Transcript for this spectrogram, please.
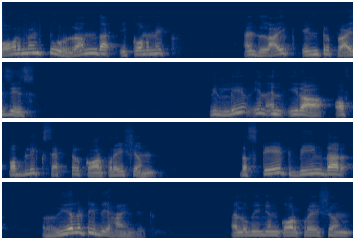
government to run the economic and like enterprises we live in an era of public sector corporation the state being the reality behind it. Aluminium corporation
